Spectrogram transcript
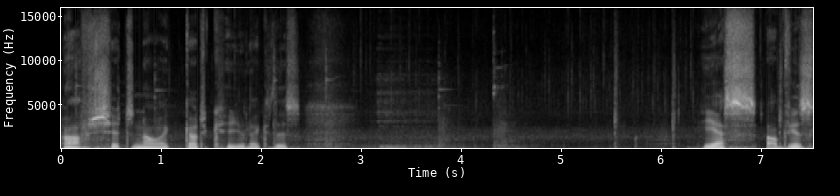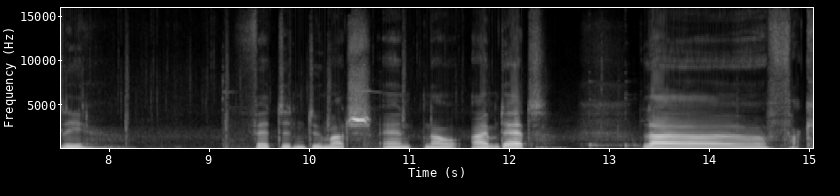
Oh shit, now I gotta kill you like this. Yes, obviously that didn't do much. And now I'm dead. La fuck.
